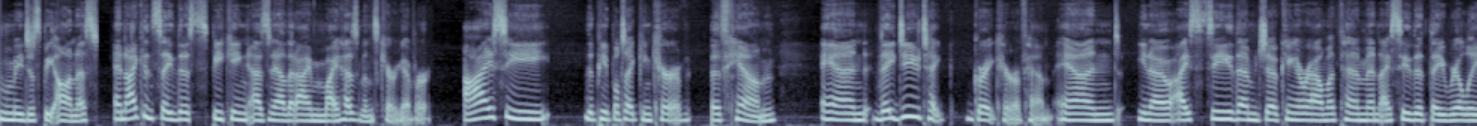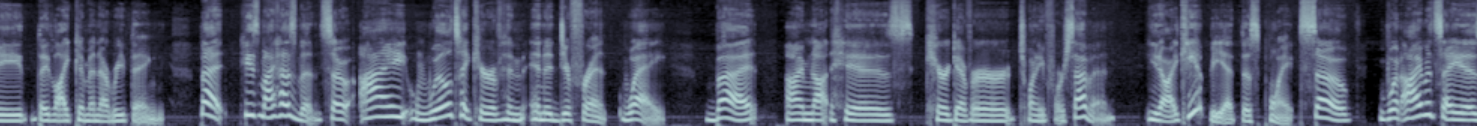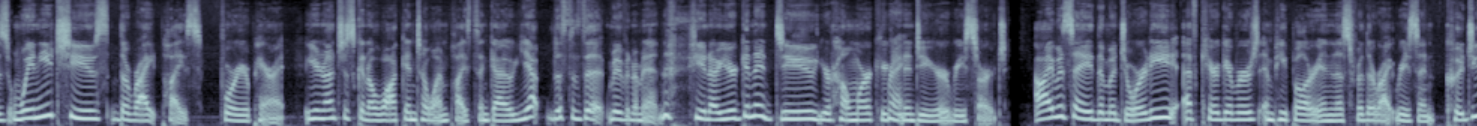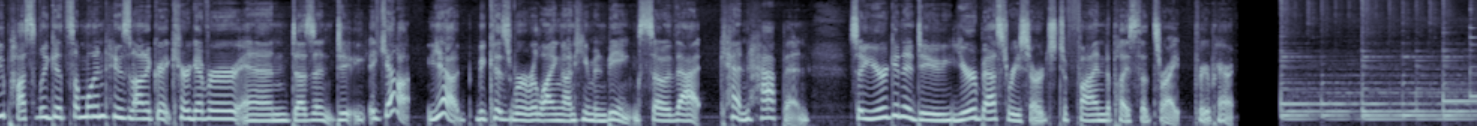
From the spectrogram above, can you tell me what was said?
Let me just be honest. And I can say this speaking as now that I'm my husband's caregiver. I see the people taking care of, of him and they do take great care of him and you know i see them joking around with him and i see that they really they like him and everything but he's my husband so i will take care of him in a different way but i'm not his caregiver 24/7 you know i can't be at this point so what i would say is when you choose the right place for your parent you're not just going to walk into one place and go, yep, this is it, moving them in. you know, you're going to do your homework, you're right. going to do your research. I would say the majority of caregivers and people are in this for the right reason. Could you possibly get someone who's not a great caregiver and doesn't do? Yeah, yeah, because we're relying on human beings. So that can happen. So you're going to do your best research to find the place that's right for your parent.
